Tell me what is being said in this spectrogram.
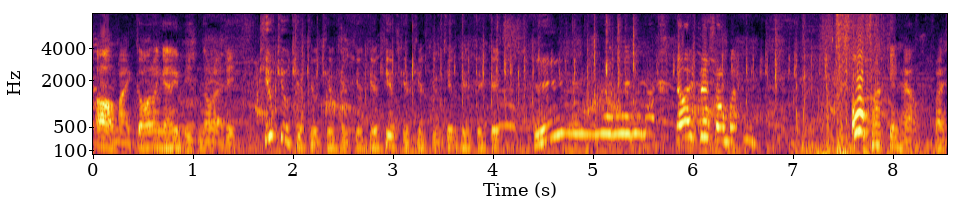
Oh my god, I'm getting beaten already. Q Q Q Q Q Q Q Q Q Q Q Q Q Q Q Q No, I pressed wrong button. Oh fucking hell! Right.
